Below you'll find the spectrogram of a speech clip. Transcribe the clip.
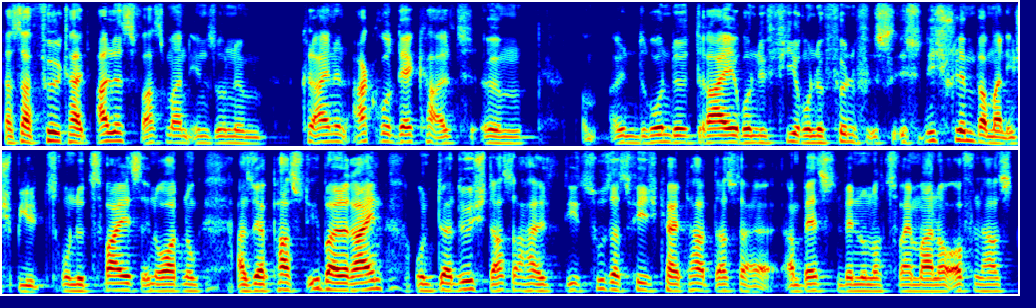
Das erfüllt halt alles, was man in so einem kleinen Akro-Deck halt ähm, in Runde 3, Runde 4, Runde 5 ist, ist nicht schlimm, wenn man ihn spielt. Runde 2 ist in Ordnung. Also er passt überall rein und dadurch, dass er halt die Zusatzfähigkeit hat, dass er am besten, wenn du noch zwei Mana offen hast,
